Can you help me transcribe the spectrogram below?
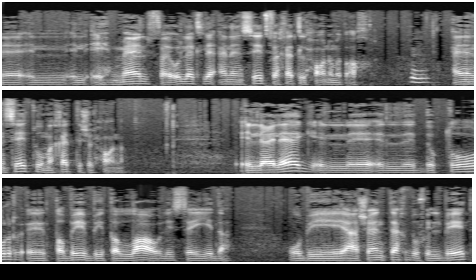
ال الإهمال فيقول لك لا أنا نسيت فخدت الحقنة متأخر. أنا نسيت وما خدتش الحقنة. العلاج اللي الدكتور الطبيب بيطلعه للسيدة وبي عشان تاخده في البيت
